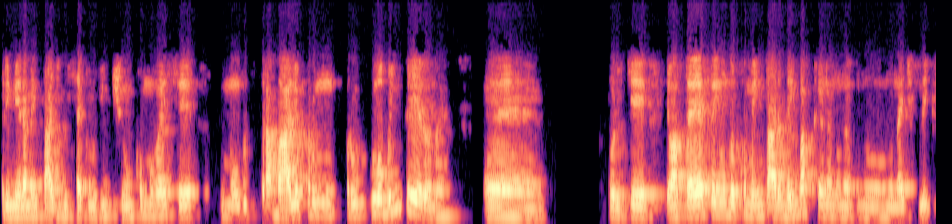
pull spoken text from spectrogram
primeira metade do século 21 como vai ser o mundo do trabalho para o globo inteiro, né? É, porque eu até tenho um documentário bem bacana no, no, no Netflix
